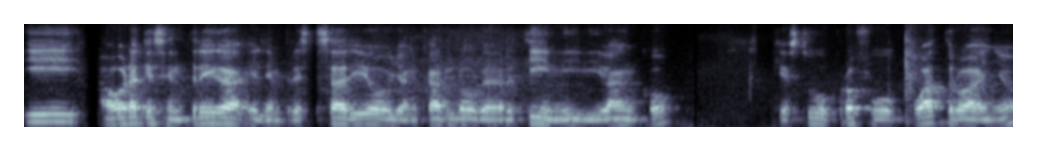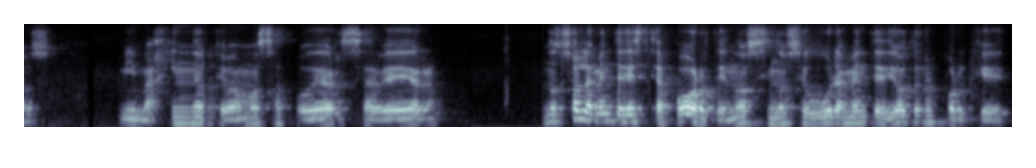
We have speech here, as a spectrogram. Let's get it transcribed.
Y ahora que se entrega el empresario Giancarlo Bertini, Vivanco, que estuvo prófugo cuatro años, me imagino que vamos a poder saber no solamente de este aporte, ¿no? sino seguramente de otros, porque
